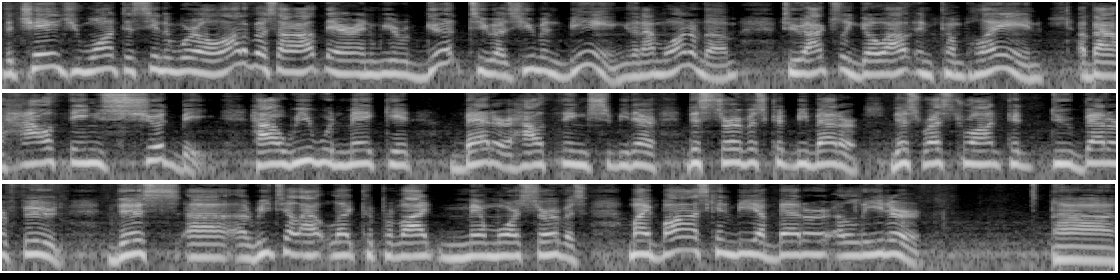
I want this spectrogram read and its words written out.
the change you want to see in the world. A lot of us are out there and we're good to, as human beings, and I'm one of them, to actually go out and complain about how things should be, how we would make it better, how things should be there. This service could be better. This restaurant could do better food. This uh, retail outlet could provide more service. My boss can be a better leader. Uh,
